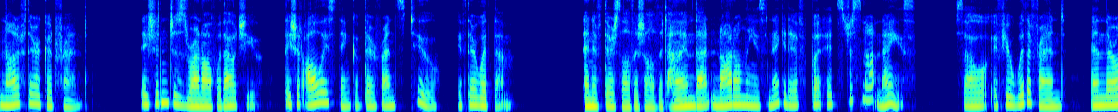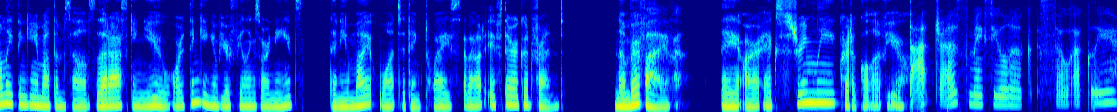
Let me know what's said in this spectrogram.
not if they're a good friend. They shouldn't just run off without you. They should always think of their friends too, if they're with them. And if they're selfish all the time, that not only is negative, but it's just not nice. So if you're with a friend and they're only thinking about themselves without asking you or thinking of your feelings or needs, then you might want to think twice about if they're a good friend. Number five, they are extremely critical of you. That dress makes you look so ugly.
